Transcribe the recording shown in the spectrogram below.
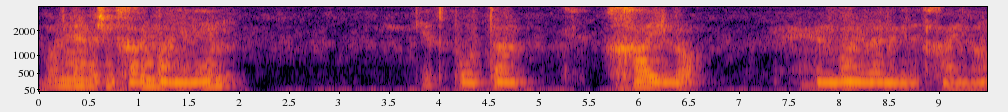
בואו נראה אם יש מתחרים מעניינים. גט פורטל חי לא. בואו נראה נגיד את חי לא.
